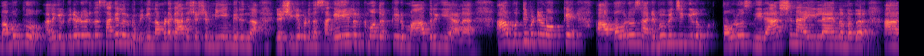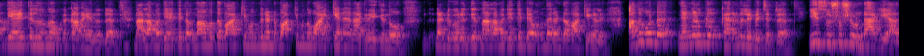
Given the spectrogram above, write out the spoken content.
നമുക്കോ അല്ലെങ്കിൽ പിന്നീട് വരുന്ന സകലർക്കും ഇനി നമ്മുടെ കാലശേഷം ഇനിയും വരുന്ന രക്ഷിക്കപ്പെടുന്ന സകലർക്കും അതൊക്കെ ഒരു മാതൃകയാണ്. ആ ബുദ്ധിമുട്ടുകളൊക്കെ ആ പൗലോസ് അനുഭവിച്ചെങ്കിലും പൗലോസ് നിരാശനായില്ല എന്നുള്ളത് ആ അധ്യായത്തിൽ നിന്ന് നമുക്ക് കാണുന്നുണ്ട് നാലാം അധ്യായത്തിന്റെ ഒന്നാമത്തെ വാക്യം ഒന്ന് രണ്ട് വാക്യം ഒന്ന് വായിക്കാൻ ഞാൻ ആഗ്രഹിക്കുന്നു. രണ്ട് ഗുരുതി നാലാം അധ്യായത്തിന്റെ ഒന്ന് രണ്ട് വാക്യങ്ങളിൽ അതുകൊണ്ട് ഞങ്ങൾക്ക് കരുണ ലഭിച്ചിട്ട് ഈ ശുശ്രൂഷ ഉണ്ടാകിയാൽ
